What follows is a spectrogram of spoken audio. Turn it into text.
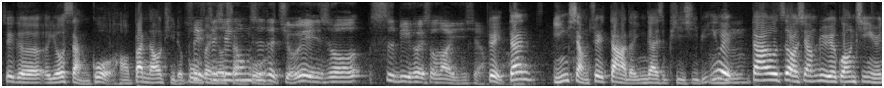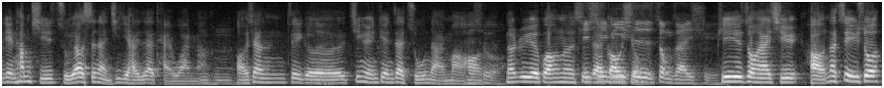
这个有闪过哈，半导体的部分有闪过。这些公司的九月营收势必会受到影响。对，但影响最大的应该是 PCB，因为大家都知道，像日月光、金元店，他们其实主要生产基地还是在台湾呐。好像这个京元店在竹南嘛哈，那日月光呢是在高雄。PCB 是重灾区。PCB 重灾区。好，那至于说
